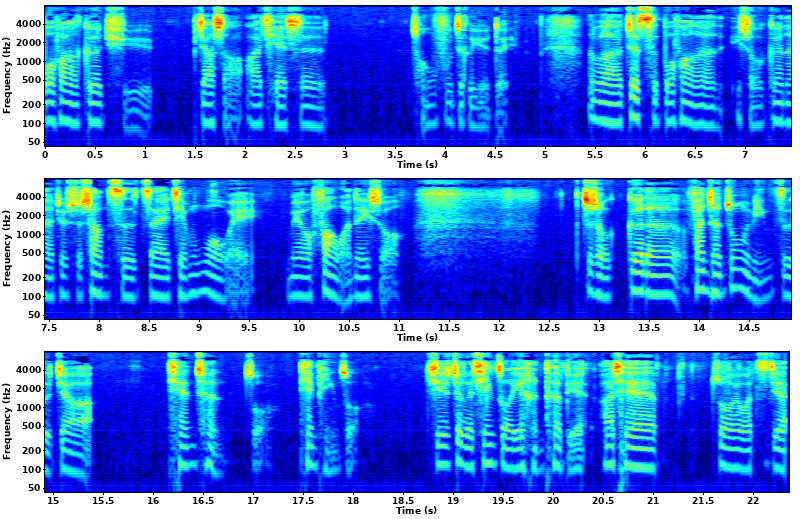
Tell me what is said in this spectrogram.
播放的歌曲比较少，而且是重复这个乐队。那么这次播放的一首歌呢，就是上次在节目末尾没有放完的一首。这首歌的翻成中文名字叫《天秤座》，天平座。其实这个星座也很特别，而且作为我自己来，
